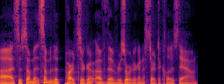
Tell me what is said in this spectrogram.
uh, so some some of the parts are go- of the resort are going to start to close down.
